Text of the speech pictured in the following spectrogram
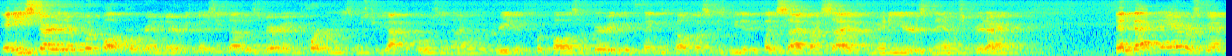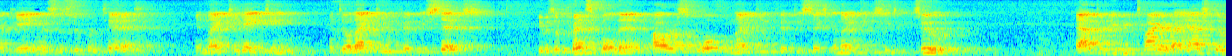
And he started their football program there because he thought it was very important, as Mr. Jacoposi and I will agree, that football is a very good thing to help us because we did play side by side for many years in the Amherst Gridiron. And back to Amherst, Grandpa came as the superintendent in 1918 until 1956. He was a principal then at Powers School from 1956 to 1962. After he retired, I asked him,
